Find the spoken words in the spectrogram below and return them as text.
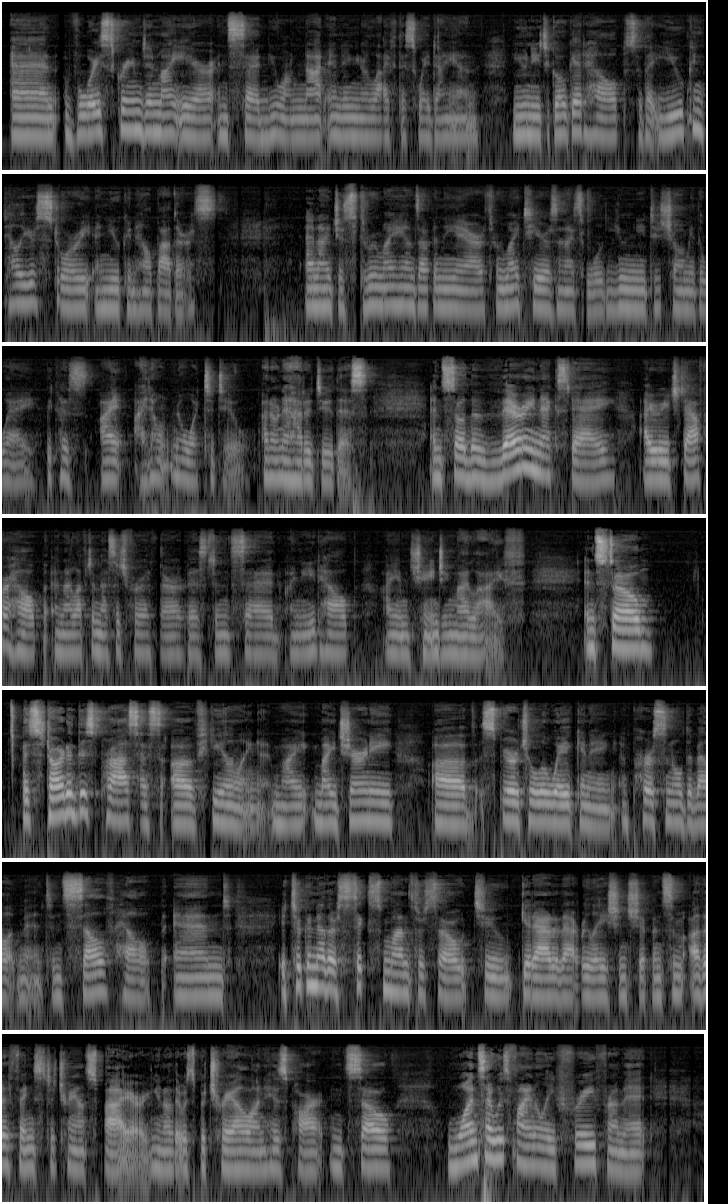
and a voice screamed in my ear and said, You are not ending your life this way, Diane. You need to go get help so that you can tell your story and you can help others. And I just threw my hands up in the air, threw my tears, and I said, Well, you need to show me the way because I, I don't know what to do. I don't know how to do this. And so the very next day, I reached out for help and I left a message for a therapist and said, I need help. I am changing my life. And so I started this process of healing, my, my journey of spiritual awakening and personal development and self help. And it took another six months or so to get out of that relationship and some other things to transpire. You know, there was betrayal on his part. And so once I was finally free from it,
